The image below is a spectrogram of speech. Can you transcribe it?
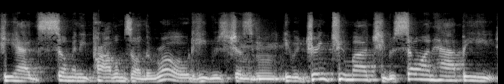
he had so many problems on the road. He was just mm-hmm. he would drink too much. He was so unhappy.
